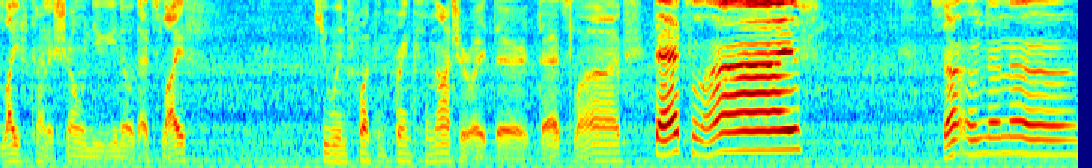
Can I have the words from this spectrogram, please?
life kind of showing you, you know, that's life Cue in fucking Frank Sinatra right there. That's live. That's live. Something na na.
